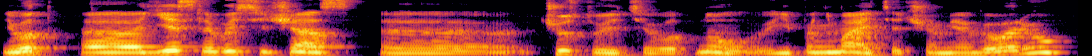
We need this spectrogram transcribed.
И вот э, если вы сейчас э, чувствуете вот, ну, и понимаете, о чем я говорю,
